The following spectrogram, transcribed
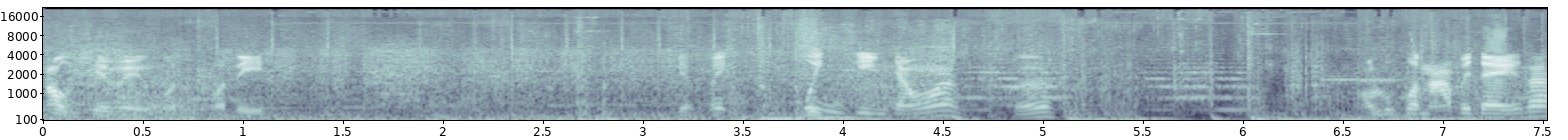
เอ้าใช่ไหมหมดพอดีเก็บไม่วิ่งจริงจังวะเออเอาลูกปนาไปแดงซะ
